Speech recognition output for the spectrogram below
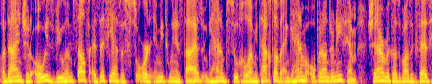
A dayan should always view himself as if he has a sword in between his thighs, and Gehenim open underneath him. Shenar, because the Pasuk says,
